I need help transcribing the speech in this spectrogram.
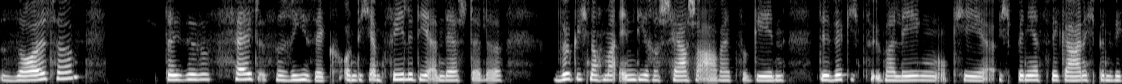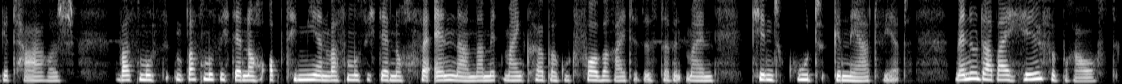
sollte. Dieses Feld ist riesig und ich empfehle dir an der Stelle wirklich nochmal in die Recherchearbeit zu gehen, dir wirklich zu überlegen, okay, ich bin jetzt vegan, ich bin vegetarisch. Was muss, was muss ich denn noch optimieren? Was muss ich denn noch verändern, damit mein Körper gut vorbereitet ist, damit mein Kind gut genährt wird? Wenn du dabei Hilfe brauchst,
